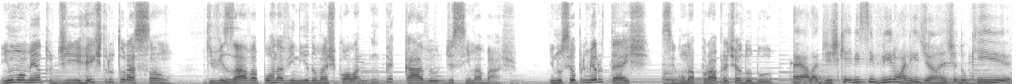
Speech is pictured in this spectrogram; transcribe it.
em um momento de reestruturação que visava pôr na avenida uma escola impecável de cima a baixo. E no seu primeiro teste, segundo a própria tia Dodô. Ela diz que eles se viram ali diante do que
